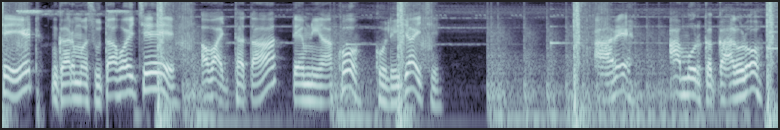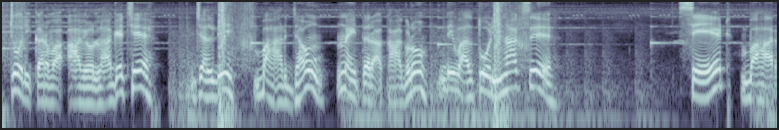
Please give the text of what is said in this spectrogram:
શેઠ ઘરમાં સૂતા હોય છે. અવાજ થતાં તેમની આંખો ખુલી જાય છે. અરે આ મૂર્ખ કાગડો ચોરી કરવા આવ્યો લાગે છે. જલ્દી બહાર જાઉં, નહીતર આ કાગડો દિવાલ તોડી નાખશે. શેઠ બહાર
